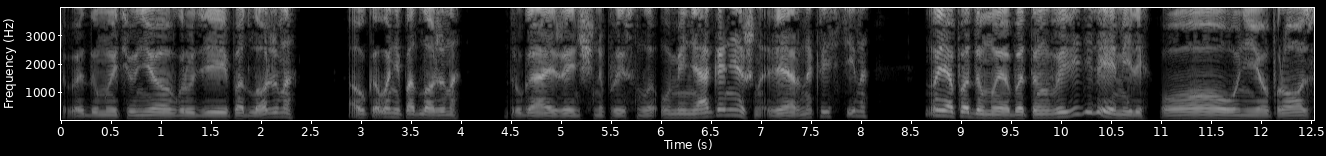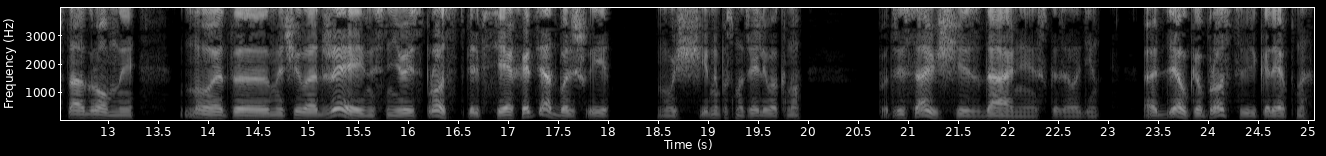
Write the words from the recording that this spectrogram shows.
Вы думаете, у нее в груди подложено? А у кого не подложено? Другая женщина прыснула. У меня, конечно. Верно, Кристина. Но я подумаю об этом. Вы видели Эмили? О, у нее просто огромные. Ну, это начала Джейн, с нее и спрос, теперь все хотят большие. Мужчины посмотрели в окно. — Потрясающее здание, — сказал один. — Отделка просто великолепна.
